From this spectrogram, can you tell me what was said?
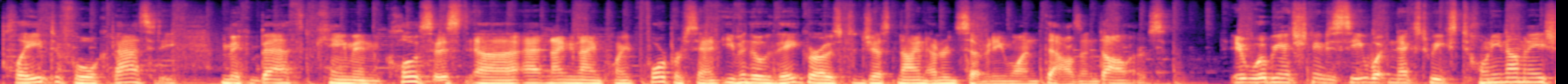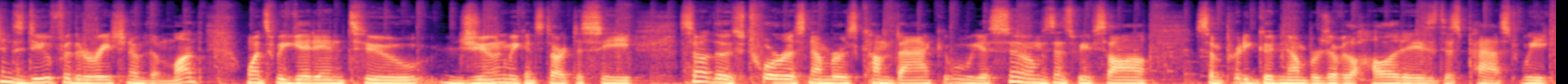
played to full capacity. Macbeth came in closest uh, at 99.4%, even though they grossed just $971,000. It will be interesting to see what next week's Tony nominations do for the duration of the month. Once we get into June, we can start to see some of those tourist numbers come back, we assume, since we saw some pretty good numbers over the holidays this past week.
